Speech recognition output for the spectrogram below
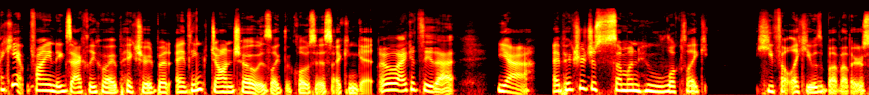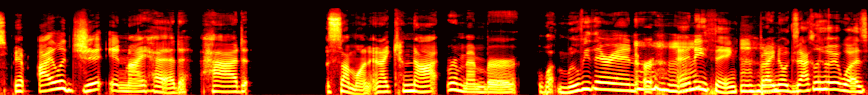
I can't find exactly who I pictured, but I think John Cho is like the closest I can get. Oh, I could see that. Yeah, I pictured just someone who looked like he felt like he was above others. Yep. I legit in my head had someone, and I cannot remember what movie they're in or Mhm. anything, but I know exactly who it was.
